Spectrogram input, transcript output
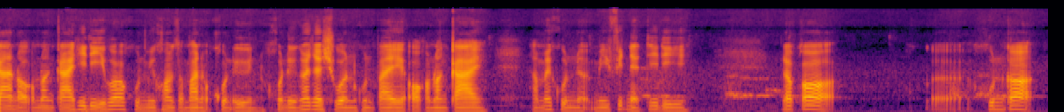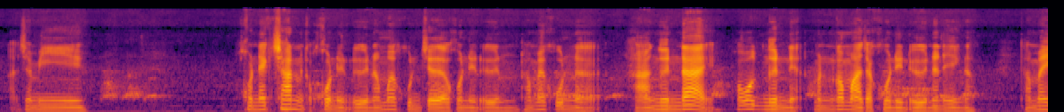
การออกกำลังกายที่ดีเพราะว่าคุณมีความสัมพันธ์กับคนอื่น คนอื่นก็จะชวนคุณไปออกกำลังกายทำให้คุณมีฟิตเนสที่ดี แล้วก็ คุณก็อาจจะมีคอนเน็ชันกับคนอื่นๆนะเมื่อคุณเจอคนอื่นๆทำให้คุณเหาเงินได้ เพราะว่าเงินเนี่ยมันก็มาจากคนอื่นๆ นั่นเองนะครับทำให้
